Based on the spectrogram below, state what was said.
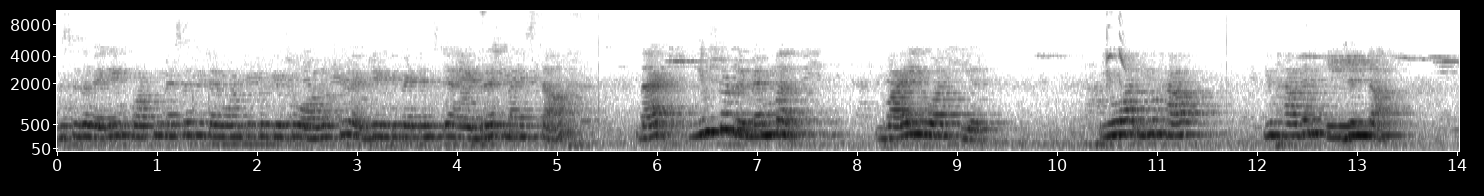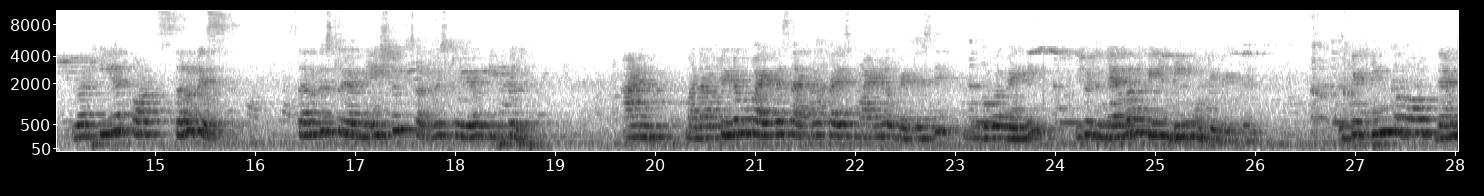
this is a very important message which I wanted to give to all of you every independent that you should remember why you are here. You are you have you have an agenda. You are here for service, service to your nation, service to your people. And మన ఫ్రీడమ్ ఫైటర్ సాక్రిఫైస్ మైండ్లో పెట్టేసి ముందుగా వెళ్ళి you should never feel demotivated if you think about them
